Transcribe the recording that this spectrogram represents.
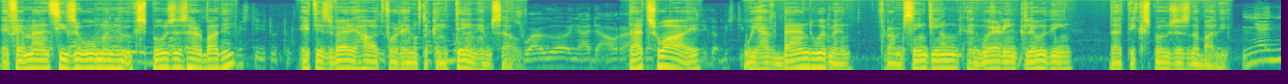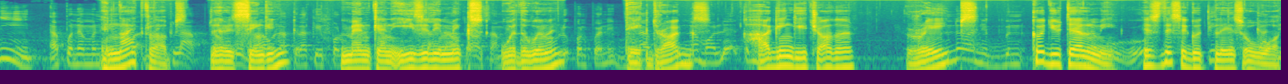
If a man sees a woman who exposes her body, it is very hard for him to contain himself. That's why we have banned women from singing and wearing clothing that exposes the body. In nightclubs, there is singing, men can easily mix with the women, take drugs, hugging each other, rapes. Could you tell me, is this a good place or what?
